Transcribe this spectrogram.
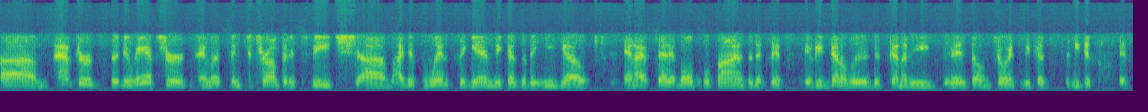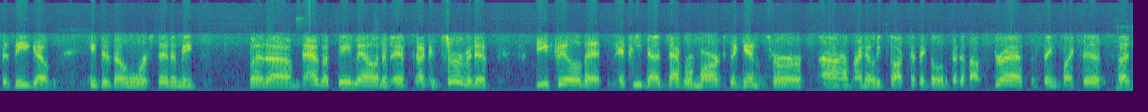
Um, after the New Hampshire and listening to Trump and his speech, um, I just winced again because of the ego. And I've said it multiple times that if it's if he's going to lose, it's going to be his own choice because he just it's his ego. He's his own worst enemy. But um, as a female and if, a conservative, do you feel that if he does have remarks against her, um, I know he talked I think a little bit about stress and things like this, but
